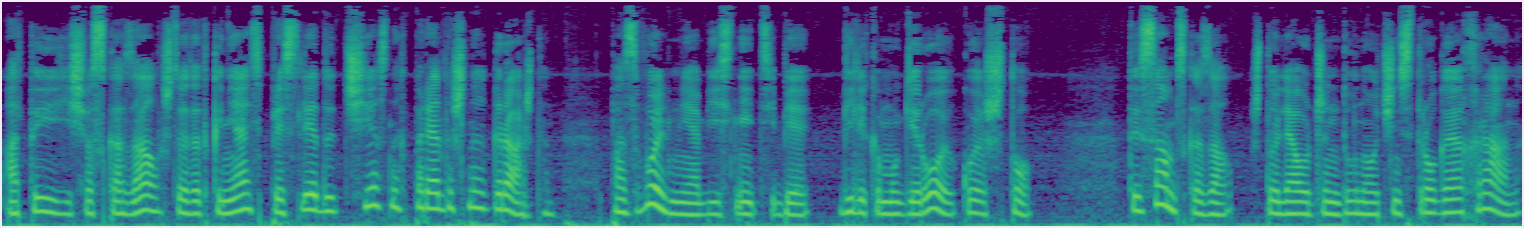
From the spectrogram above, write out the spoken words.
«А ты еще сказал, что этот князь преследует честных, порядочных граждан. Позволь мне объяснить тебе, великому герою, кое-что. Ты сам сказал, что Ляо Джиндуна очень строгая охрана.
